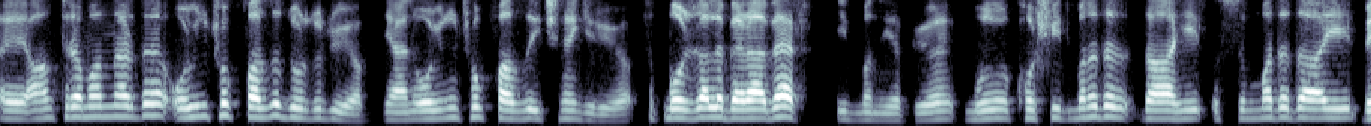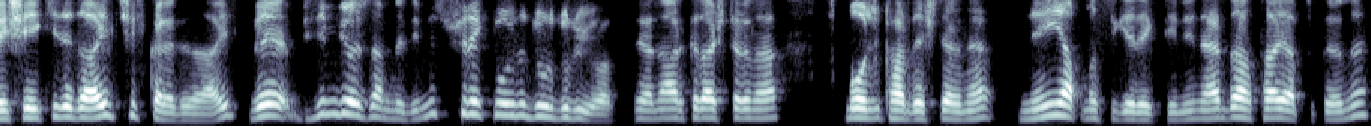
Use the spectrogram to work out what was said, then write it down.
e, antrenmanlarda oyunu çok fazla durduruyor. Yani oyunun çok fazla içine giriyor. Futbolcularla beraber idmanı yapıyor. Bu koşu idmanı da dahil, ısınma da dahil, 5'e 2 de dahil, çift kalede dahil. Ve bizim gözlemlediğimiz sürekli oyunu durduruyor. Yani arkadaşlarına, futbolcu kardeşlerine neyi yapması gerektiğini, nerede hata yaptıklarını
